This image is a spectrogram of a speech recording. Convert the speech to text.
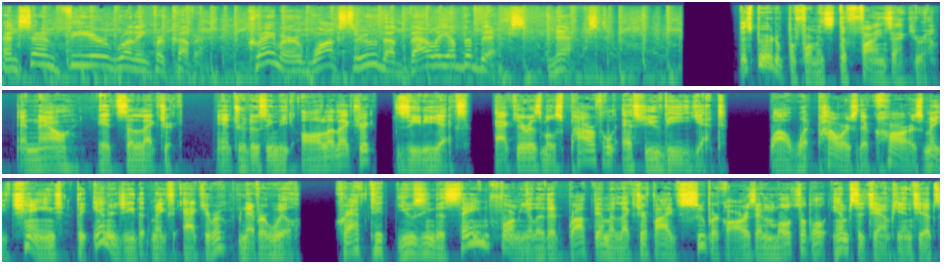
and send fear running for cover Cramer walks through the Valley of the Vix next. The spirit of performance defines Acura, and now it's electric. Introducing the all electric ZDX, Acura's most powerful SUV yet. While what powers their cars may change, the energy that makes Acura never will. Crafted using the same formula that brought them electrified supercars and multiple IMSA championships,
